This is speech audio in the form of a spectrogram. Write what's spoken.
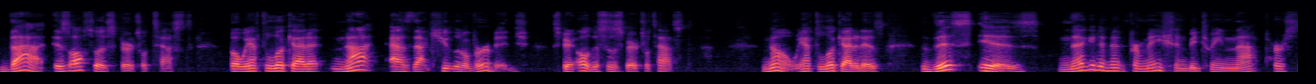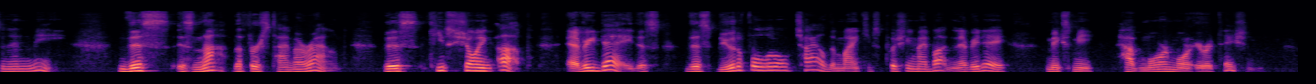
That is also a spiritual test but we have to look at it not as that cute little verbiage spirit oh this is a spiritual test. No we have to look at it as this is negative information between that person and me. This is not the first time around. This keeps showing up every day. This this beautiful little child of mine keeps pushing my button every day makes me have more and more irritation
